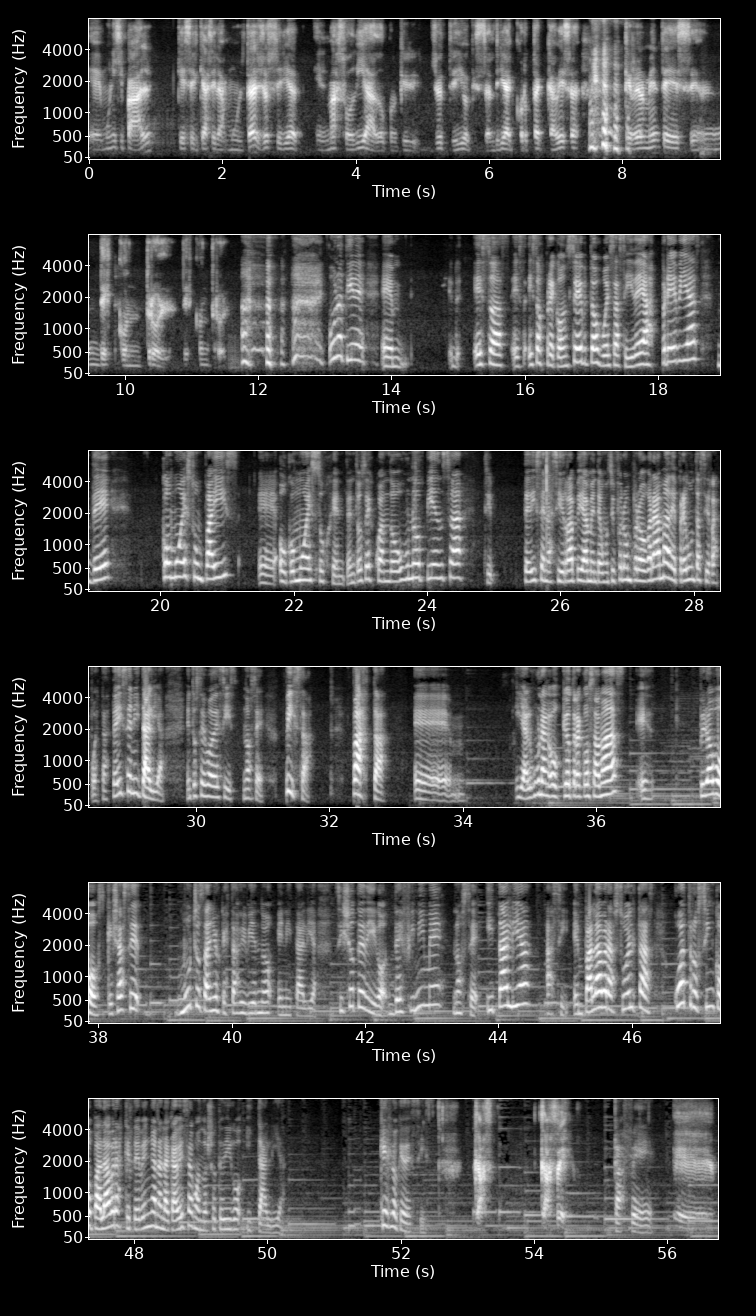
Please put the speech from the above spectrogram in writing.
eh, municipal, que es el que hace las multas, yo sería el más odiado, porque yo te digo que saldría a cortar cabeza, que realmente es un descontrol, descontrol. Uno tiene em, esos, esos preconceptos o esas ideas previas de cómo es un país eh, o cómo es su gente. Entonces, cuando uno piensa, te dicen así rápidamente, como si fuera un programa de preguntas y respuestas, te dicen Italia. Entonces vos decís, no sé, pizza, pasta em, y alguna que otra cosa más. pero a vos, que ya hace muchos años que estás viviendo en Italia, si yo te digo, definime, no sé, Italia así, en palabras sueltas, cuatro o cinco palabras que te vengan a la cabeza cuando yo te digo Italia. ¿Qué es lo que decís? Café. Café. Eh,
